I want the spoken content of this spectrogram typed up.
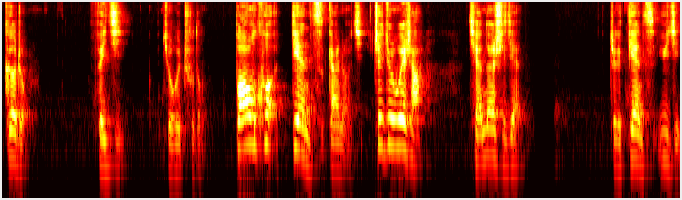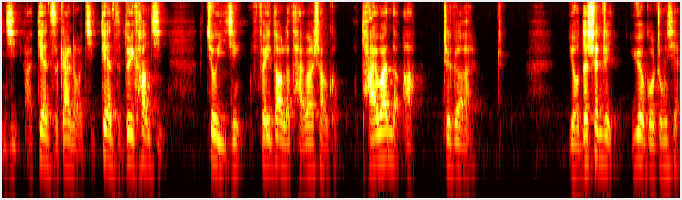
各种飞机就会出动，包括电子干扰机。这就是为啥前段时间这个电子预警机啊、电子干扰机、电子对抗机就已经飞到了台湾上空。台湾的啊，这个有的甚至越过中线，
